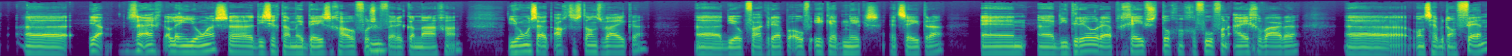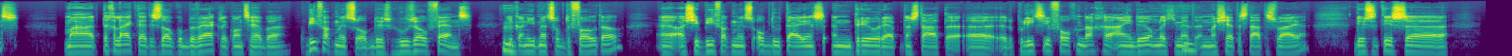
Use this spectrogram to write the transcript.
ja, het zijn eigenlijk alleen jongens die zich daarmee bezighouden, voor Hmm. zover ik kan nagaan. Jongens uit achterstandswijken, die ook vaak rappen over ik heb niks, et cetera. En die drillrap geeft ze toch een gevoel van eigenwaarde. Want ze hebben dan fans. Maar tegelijkertijd is het ook wel bewerkelijk, want ze hebben bivakmutsen op. Dus hoezo fans? Hm. Je kan niet met ze op de foto. Uh, als je bivakmuts opdoet tijdens een drillrap, dan staat uh, de politie de volgende dag aan je deur, omdat je met Hm. een machette staat te zwaaien. Dus het is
